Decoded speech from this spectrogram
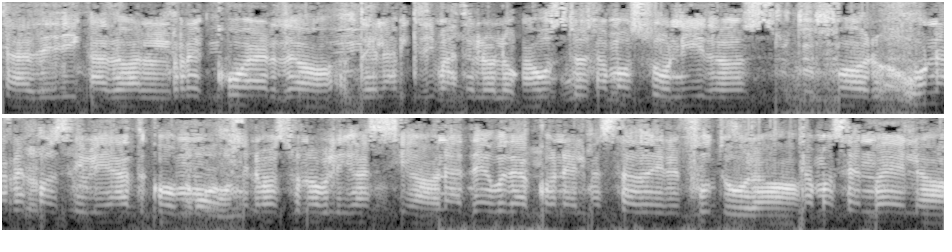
Está dedicado al recuerdo de las víctimas del Holocausto, estamos unidos por una responsabilidad común. Tenemos una obligación, una deuda con el pasado y el futuro. Estamos en duelo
